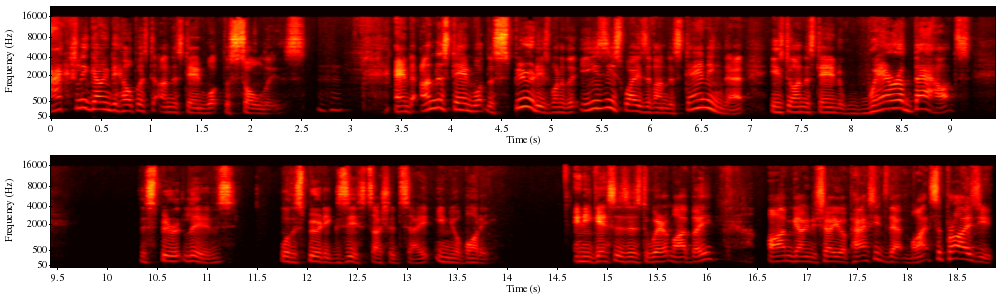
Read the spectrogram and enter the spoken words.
actually going to help us to understand what the soul is. Mm-hmm. And to understand what the spirit is, one of the easiest ways of understanding that is to understand whereabouts the Spirit lives, or the Spirit exists, I should say, in your body. Any guesses as to where it might be? I'm going to show you a passage that might surprise you.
